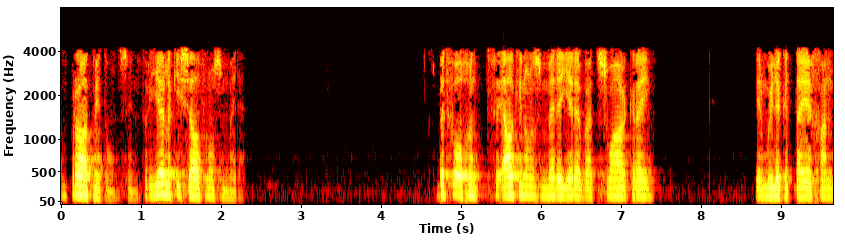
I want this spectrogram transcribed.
Kom praat met ons en verheerlik U self in ons midde. Ons bid vanoggend vir elkeen in ons midde, Here, wat swaar kry, deur moeilike tye gaan,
